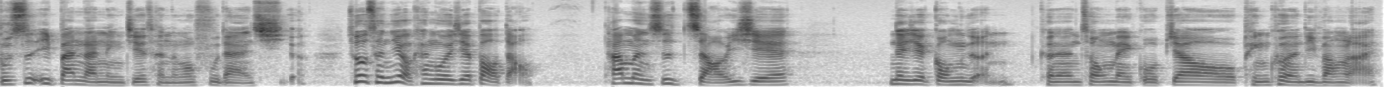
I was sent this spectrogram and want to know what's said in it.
不是一般蓝领阶层能够负担得起的。所以我曾经有看过一些报道，他们是找一些那些工人，可能从美国比较贫困的地方来，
